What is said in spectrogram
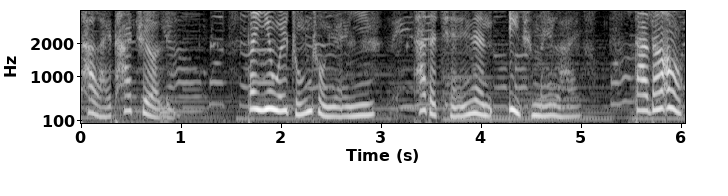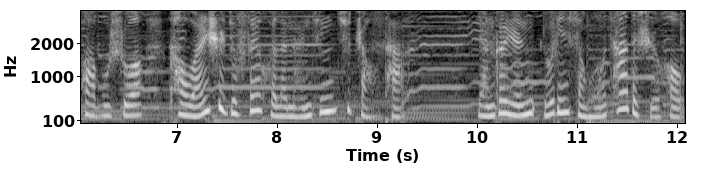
他来他这里。但因为种种原因，他的前任一直没来。大丹二话不说，考完试就飞回了南京去找他。两个人有点小摩擦的时候，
